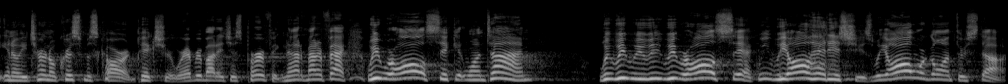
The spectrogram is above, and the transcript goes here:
you know, eternal Christmas card picture where everybody's just perfect. Now, Matter of fact, we were all sick at one time. We, we, we, we were all sick. We, we all had issues. We all were going through stuff.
